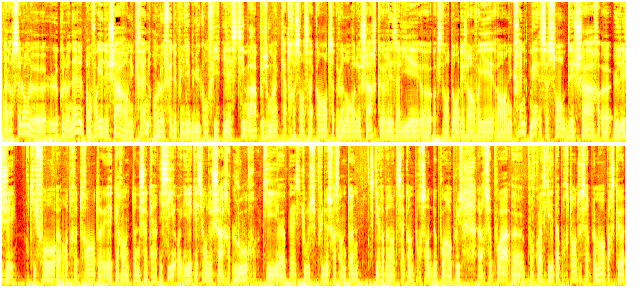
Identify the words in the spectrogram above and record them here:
Alors selon le, le colonel, envoyer des chars en Ukraine, on le fait depuis le début du conflit. Il estime à plus ou moins 450 le nombre de chars que les alliés euh, occidentaux déjà envoyés en Ukraine, mais ce sont des chars euh, légers qui font euh, entre 30 et 40 tonnes chacun. Ici, il est question de chars lourds qui euh, pèsent tous plus de 60 tonnes, ce qui représente 50% de poids en plus. Alors ce poids, euh, pourquoi est-ce qu'il est important? Tout simplement parce que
